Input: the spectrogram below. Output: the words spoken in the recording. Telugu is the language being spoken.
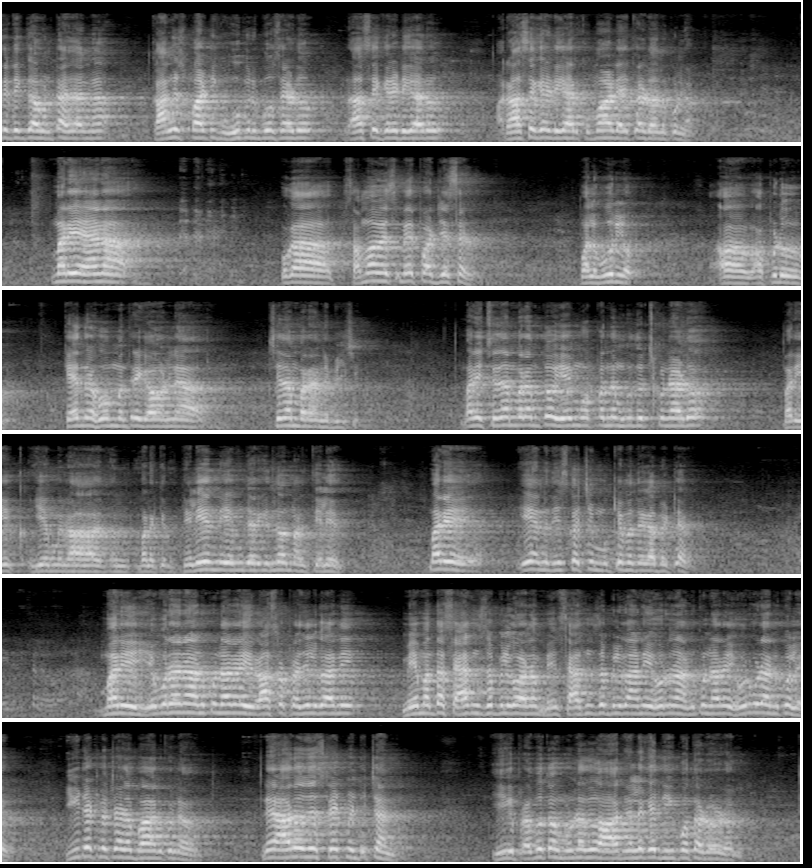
సింపథెటిక్గా ఉంటుంది ఆమె కాంగ్రెస్ పార్టీకి ఊపిరి పోసాడు రాజశేఖర రెడ్డి గారు. రాజశేఖర రెడ్డి గారు కుమారుడు అవుతాడు అనుకున్నాం. మరి ఆయన ఒక సమావేశం ఏర్పాటు చేశాడు వాళ్ళ ఊర్లో. అప్పుడు కేంద్ర హోంమంత్రిగా ఉన్న చిదంబరాన్ని పిలిచి. మరి చిదంబరంతో ఏం ఒప్పందం కుదుర్చుకున్నాడో మరి ఏం మనకి తెలియంది ఏం జరిగిందో మనకు తెలియదు. మరి ఈయన తీసుకొచ్చి ముఖ్యమంత్రిగా పెట్టారు. మరి ఎవరైనా అనుకున్నారా ఈ రాష్ట్ర ప్రజలు కానీ మేమంతా శాసనసభ్యులు కానీ మేము శాసనసభ్యులు కానీ ఎవరైనా అనుకున్నారా? ఎవరు కూడా అనుకోలేదు. ఈడెట్లు వచ్చాడో బాగా అనుకున్నాం. నేను ఆ రోజే స్టేట్మెంట్ ఇచ్చాను. ఈ ప్రభుత్వం ఉండదు ఆరు నెలలకే దిగిపోతాడు వాడు.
